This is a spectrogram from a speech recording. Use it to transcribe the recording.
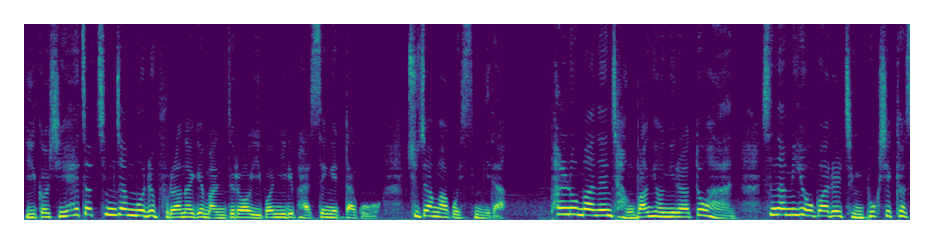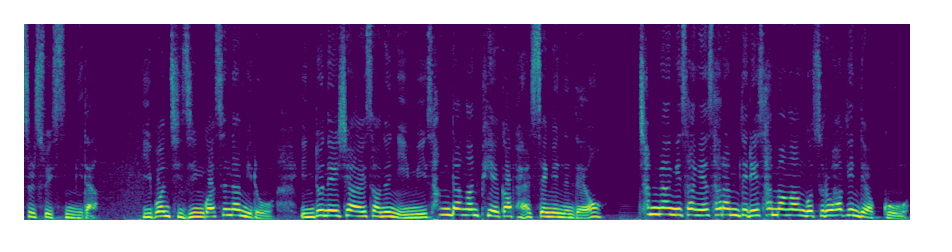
이것이 해저 침전물을 불안하게 만들어 이번 일이 발생했다고 추정하고 있습니다. 팔로마는 장방형이라 또한 쓰나미 효과를 증폭시켰을 수 있습니다. 이번 지진과 쓰나미로 인도네시아에서는 이미 상당한 피해가 발생했는데요. 1000명 이상의 사람들이 사망한 것으로 확인되었고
